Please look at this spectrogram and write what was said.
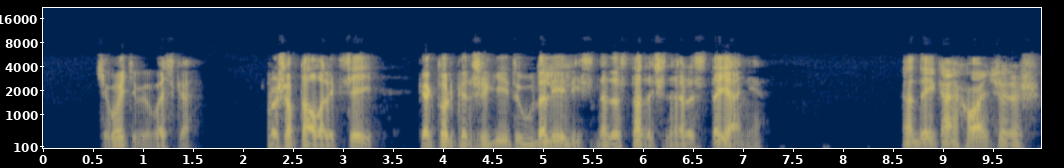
— Чего тебе, Васька? — прошептал Алексей, как только джигиты удалились на достаточное расстояние. — А ты как хочешь,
